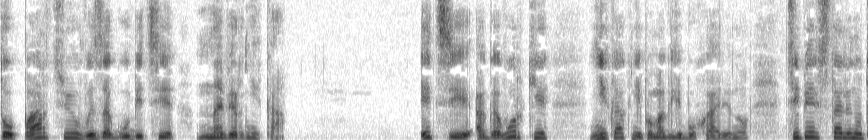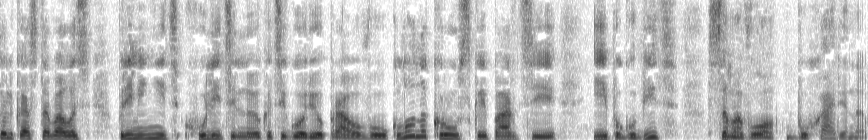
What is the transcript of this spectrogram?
то партию вы загубите наверняка. Эти оговорки никак не помогли Бухарину. Теперь Сталину только оставалось применить хулительную категорию правого уклона к русской партии и погубить самого Бухарина.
